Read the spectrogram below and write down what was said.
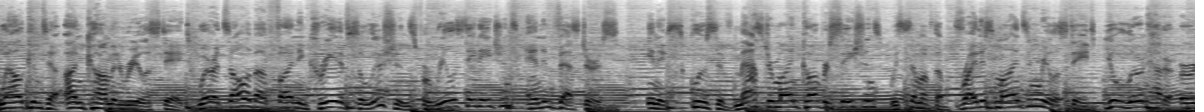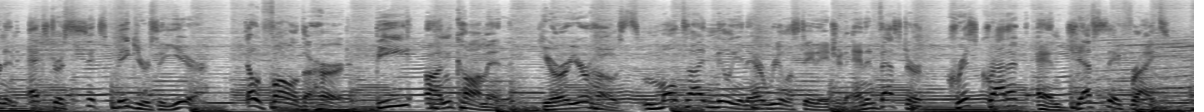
Welcome to Uncommon Real Estate, where it's all about finding creative solutions for real estate agents and investors. In exclusive mastermind conversations with some of the brightest minds in real estate, you'll learn how to earn an extra six figures a year. Don't follow the herd. Be uncommon. Here are your hosts, multi-millionaire real estate agent and investor Chris Craddock and Jeff Safright.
